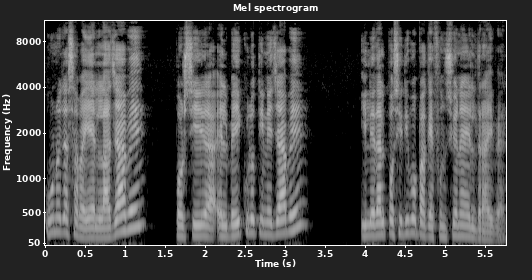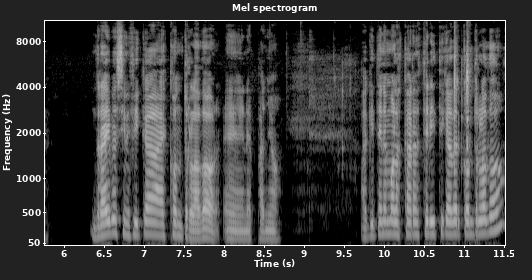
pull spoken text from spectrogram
Uno ya sabéis, es la llave, por si el vehículo tiene llave, y le da el positivo para que funcione el driver. Driver significa es controlador en español. Aquí tenemos las características del controlador.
